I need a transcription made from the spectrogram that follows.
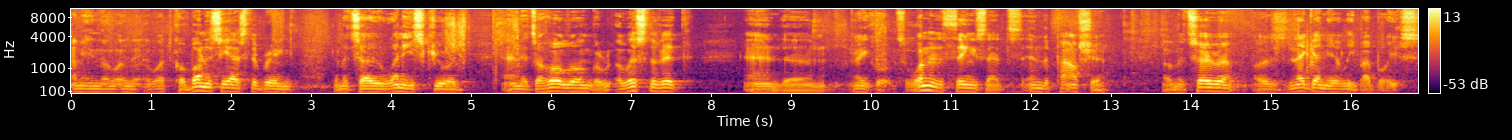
I mean what korbanos he has to bring, the Metzora when he's cured, and it's a whole long list of it. And um. So one of the things that's in the parsha of Metzora is Negan Yerli boys.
